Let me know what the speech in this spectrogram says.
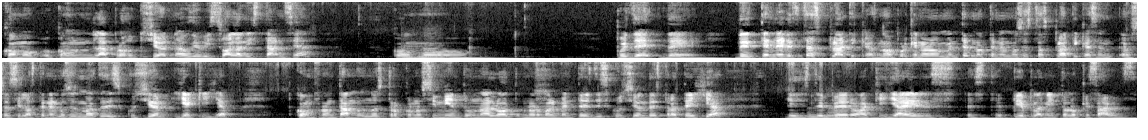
como con la producción audiovisual a distancia, como pues de, tener estas pláticas, ¿no? Porque normalmente no tenemos estas pláticas, o sea, si las tenemos es más de discusión y aquí ya confrontamos nuestro conocimiento uno al otro. Normalmente es discusión de estrategia este, pero aquí ya es este, pie planito lo que sabes.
